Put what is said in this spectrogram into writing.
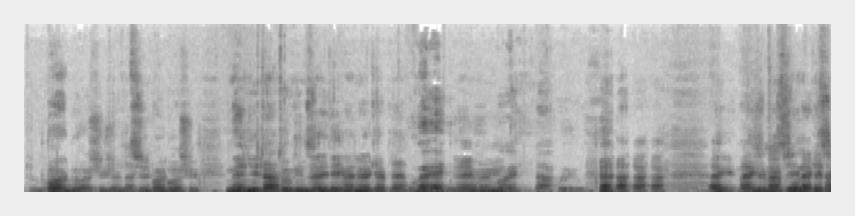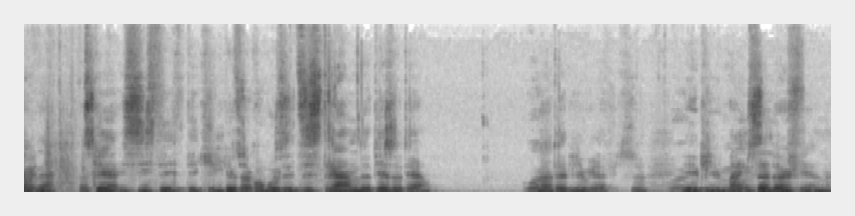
tout le monde. Paul Brochu, j'aime gang. Paul Brochu. Manu, tantôt, qui nous a aidé, Manuel Caplet. Ouais! Eh oui. Ouais. Ah oui, oui. Ben, je me souviens de la question maintenant. Parce que ici, c'est écrit que tu as composé 10 trames de pièces de théâtre Ouais. dans ta biographie. ça. Ouais. Et puis même celle d'un film.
